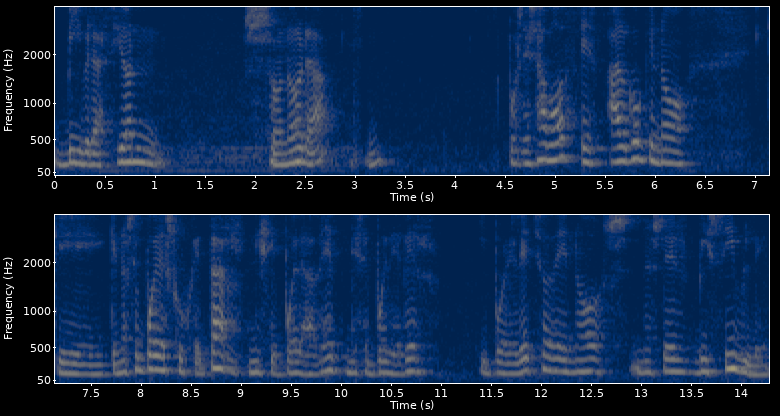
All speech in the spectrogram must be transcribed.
vibración sonora, pues esa voz es algo que no, que, no se puede sujetar, ni se puede ver, ni se puede ver. Y por el hecho de no, no ser visible,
